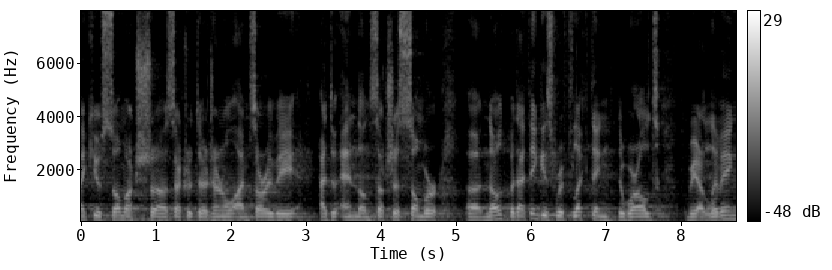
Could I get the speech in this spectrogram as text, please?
Thank you so much, uh, Secretary General. I'm sorry we had to end on such a somber uh, note, but I think it's reflecting the world we are living.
